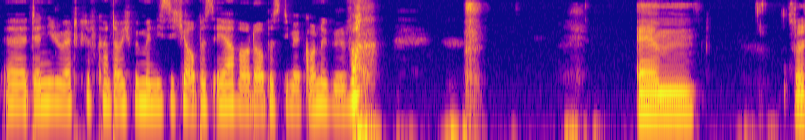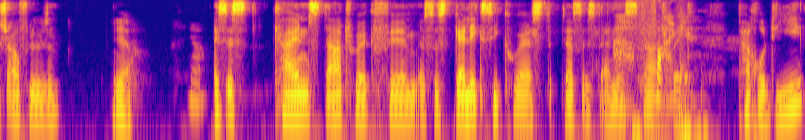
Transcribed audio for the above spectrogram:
äh, Daniel Radcliffe kannte, aber ich bin mir nicht sicher, ob es er war oder ob es die McGonagall war. Ähm, soll ich auflösen? Ja. Es ist kein Star Trek-Film, es ist Galaxy Quest. Das ist eine Ah, Star. Trek-Parodie.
